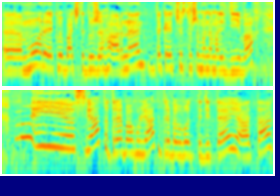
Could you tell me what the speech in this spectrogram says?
Е, Море, як ви бачите, дуже гарне. Таке чувство, що ми на Мальдівах. Ну і свято треба гуляти, треба виводити дітей. А так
